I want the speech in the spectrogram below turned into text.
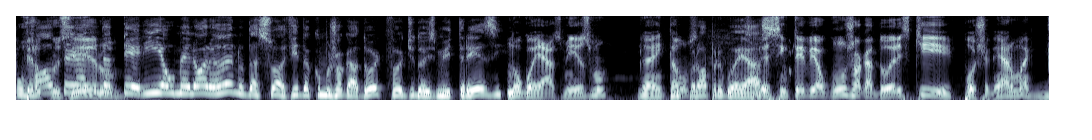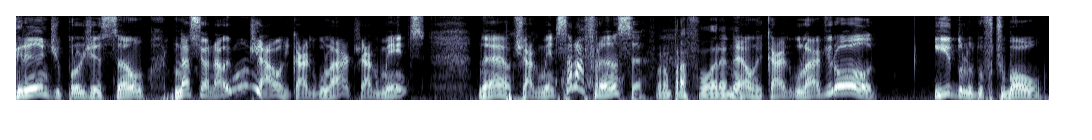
o pelo Walter Cruzeiro. ainda teria o melhor ano da sua vida como jogador, que foi o de 2013. No Goiás mesmo. Né? Então, no próprio Goiás. Assim, teve alguns jogadores que, poxa, ganharam uma grande projeção nacional e mundial. Ricardo Goulart, Thiago Mendes, né? O Thiago Mendes está na França. Foram para fora, né? né? O Ricardo Goulart virou ídolo do futebol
